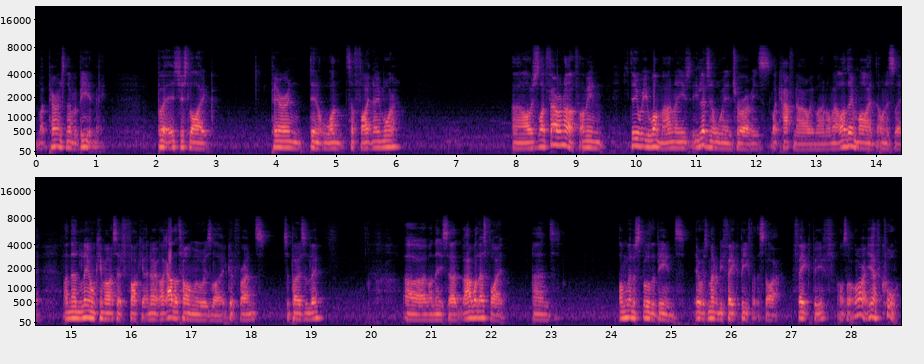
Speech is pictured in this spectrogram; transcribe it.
like Perrin's never beaten me, but it's just like Perrin didn't want to fight no more. And I was just like, fair enough. I mean, do what you want, man. And he lives in Albany Truro. He's like half an hour away, man. I mean, I don't mind, honestly. And then Leon came out and said, fuck it. I know, like, at the time we was, like, good friends, supposedly. Uh, and then he said, ah, well, let's fight. And I'm going to spill the beans. It was meant to be fake beef at the start. Fake beef. I was like, alright, yeah, cool.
